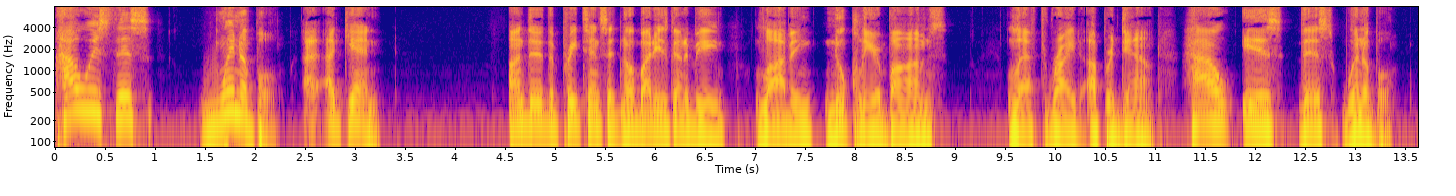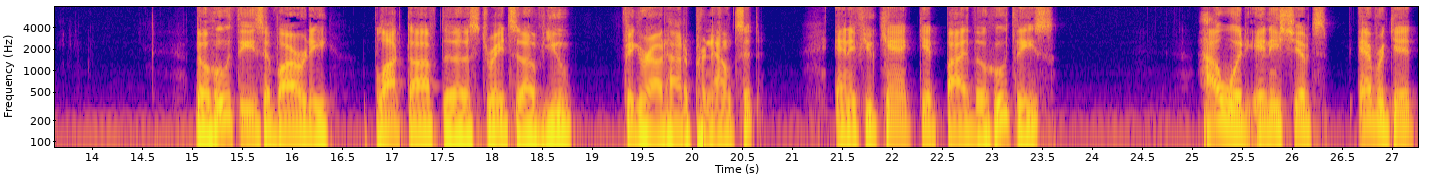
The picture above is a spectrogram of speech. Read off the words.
how is this winnable? Uh, again, under the pretense that nobody's going to be lobbing nuclear bombs left, right, up, or down. How is this winnable? The Houthis have already blocked off the straits of you figure out how to pronounce it. And if you can't get by the Houthis, how would any ships ever get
